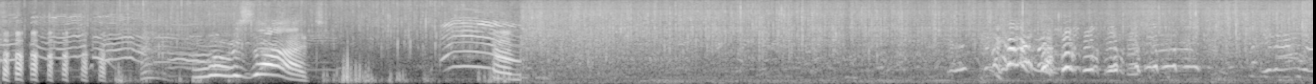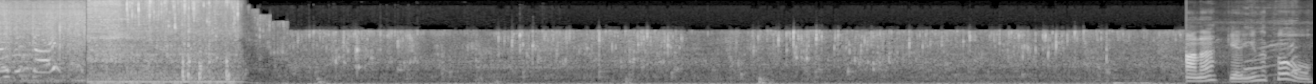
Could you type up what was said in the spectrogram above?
what was that? Um, Anna getting in the pool.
